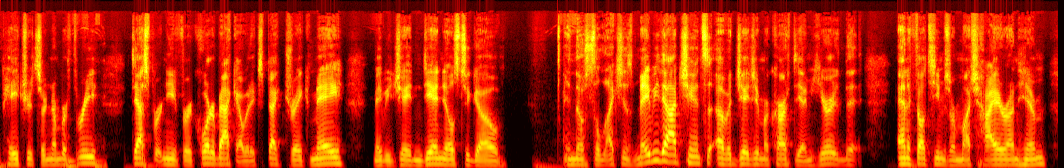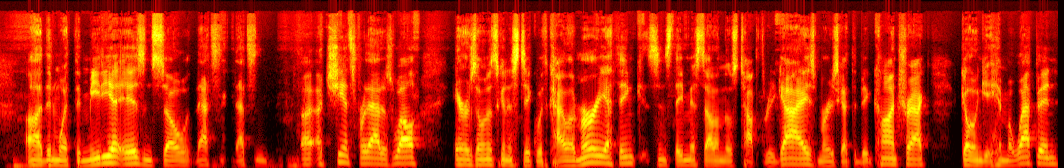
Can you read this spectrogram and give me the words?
Patriots are number three. Desperate need for a quarterback. I would expect Drake Maye, maybe Jayden Daniels to go in those selections. Maybe the odd chance of a JJ McCarthy. I'm hearing that NFL teams are much higher on him uh, than what the media is, and so that's that's a, chance for that as well. Arizona's going to stick with Kyler Murray, I think, since they missed out on those top three guys. Murray's got the big contract. Go and get him a weapon.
